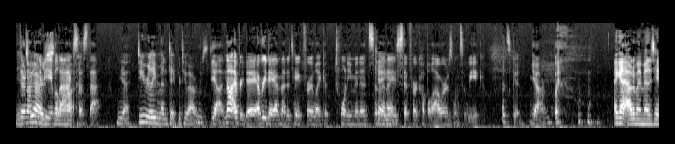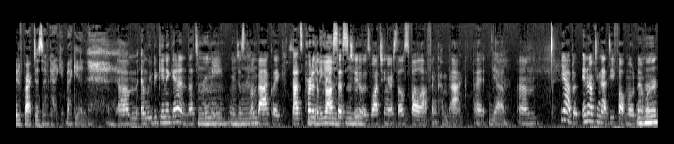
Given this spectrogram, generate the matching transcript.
Yeah, they're not going to be able to access that. yeah do you really meditate for two hours Yeah, not every day. Every day I meditate for like 20 minutes and Okay, then. I sit for a couple hours once a week. that's good Yeah. I got out of my meditative practice i've got to get back in um, and we begin again. That's Rumi. We just come back. Like that's part of the Mm-hmm. Process too, is watching ourselves fall off and come back. But yeah um, yeah, but interrupting that default mode Mm-hmm. network,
